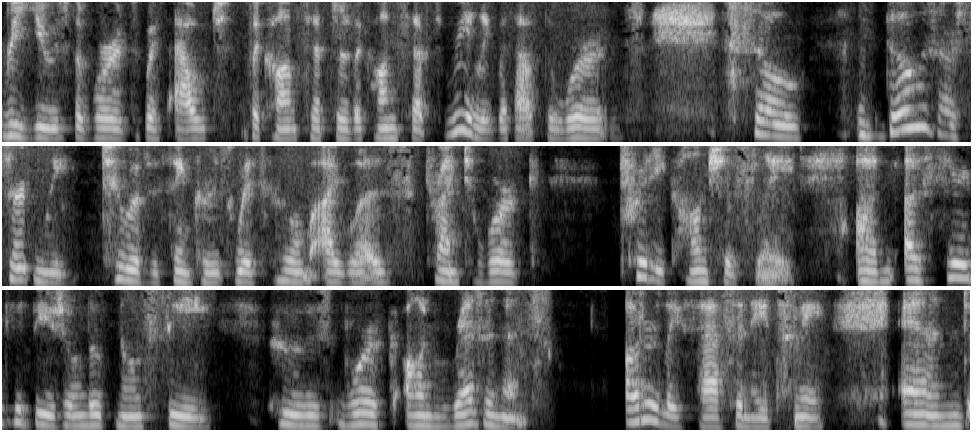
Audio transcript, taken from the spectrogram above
reuse the words without the concepts or the concepts really without the words. So those are certainly two of the thinkers with whom I was trying to work pretty consciously. Um, a third would be Jean-Luc Nancy, whose work on resonance utterly fascinates me. And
